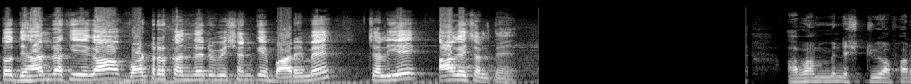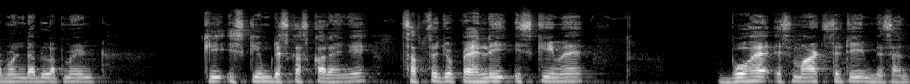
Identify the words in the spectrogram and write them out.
तो ध्यान रखिएगा वाटर कंजर्वेशन के बारे में चलिए आगे चलते हैं। अब हम मिनिस्ट्री ऑफ़ अर्बन डेवलपमेंट की स्कीम डिस्कस करेंगे। सबसे जो पहली स्कीम है, वो है स्मार्ट सिटी मिशन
